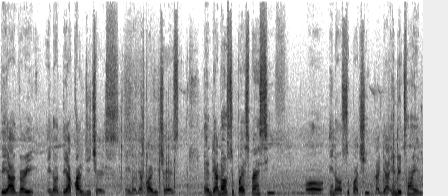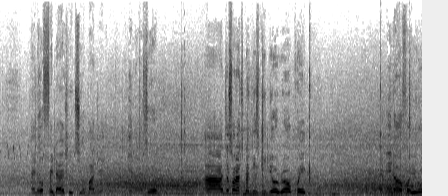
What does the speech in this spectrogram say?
They are very, you know, they are quality chairs. You know, they are quality chairs, and they are not super expensive or you know super cheap. Like they are in between, and they'll fit directly to your budget. You know, so I uh, just wanted to make this video real quick, you know, for you.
